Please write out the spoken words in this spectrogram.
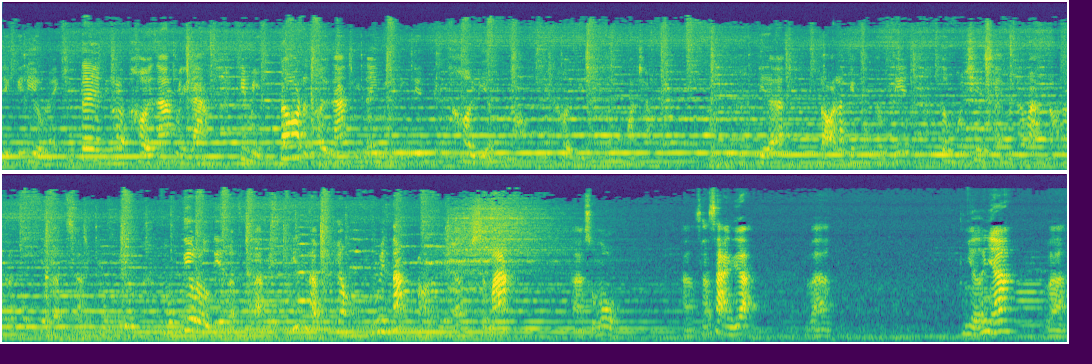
Thì cái điều này chữ T tức là thời gian mình làm. Khi mình đo được thời gian thì đây mình tính đến thời điểm của nó cái thời điểm rất là quan trọng. Thì đó, đó là cái phần đầu tiên. Tôi muốn chia sẻ với các bạn đó là cái thiết lập sản mục tiêu. Mục tiêu đầu tiên là chúng ta phải thiết lập theo một nguyên tắc đó là smart. À, số 1 à, sẵn sàng chưa ạ? Và nhớ nhá và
